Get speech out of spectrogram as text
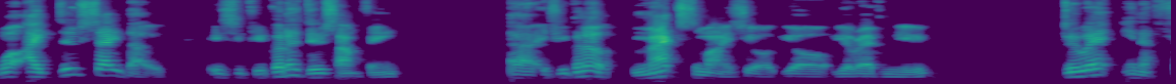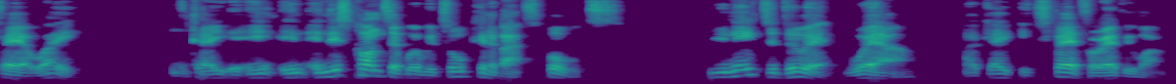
What I do say though is if you're going to do something, uh, if you're going to maximize your your your revenue, do it in a fair way. Okay, in, in, in this concept where we're talking about sports, you need to do it where okay it's fair for everyone.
